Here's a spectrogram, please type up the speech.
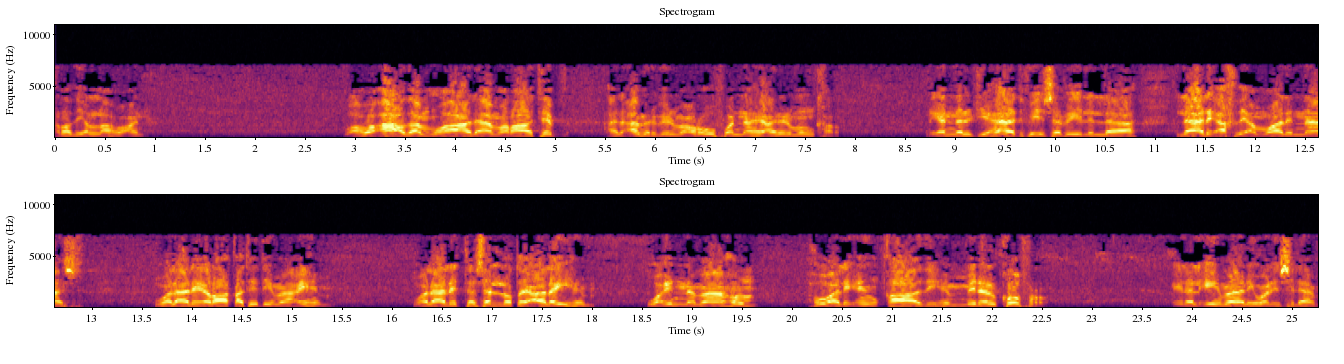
رضي الله عنه. وهو أعظم وأعلى مراتب الأمر بالمعروف والنهي عن المنكر. لأن الجهاد في سبيل الله لا لأخذ أموال الناس ولا لإراقة دمائهم ولا للتسلط عليهم وإنما هم هو لإنقاذهم من الكفر إلى الإيمان والإسلام.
